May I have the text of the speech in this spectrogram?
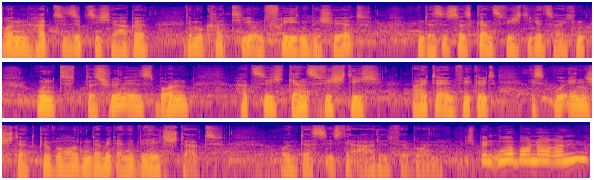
Bonn hat 70 Jahre Demokratie und Frieden beschert. Und das ist das ganz wichtige Zeichen. Und das Schöne ist, Bonn hat sich ganz wichtig weiterentwickelt, ist UN-Stadt geworden, damit eine Weltstadt. Und das ist der Adel für Bonn. Ich bin Urbonnerin.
